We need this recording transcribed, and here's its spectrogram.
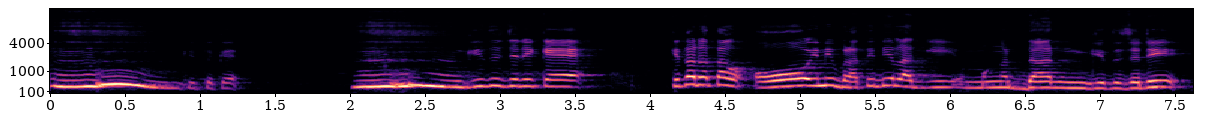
uh, gitu kayak uh, gitu. Jadi kayak kita udah tahu oh ini berarti dia lagi mengedan gitu. Jadi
